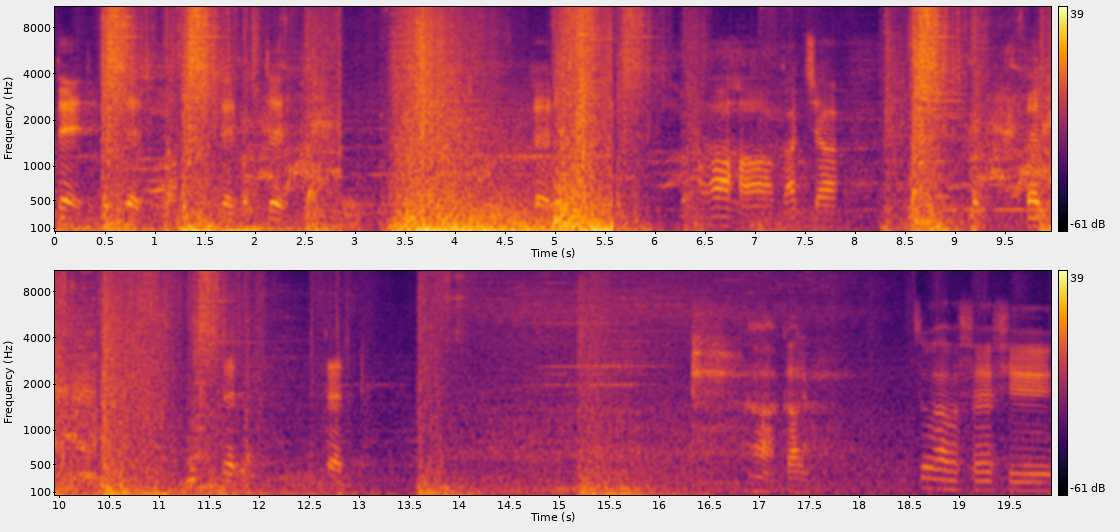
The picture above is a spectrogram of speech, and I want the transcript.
Dead. Dead. Dead. Dead. Dead. Haha, gotcha. Dead. Dead. Dead. Ah, got him. Still have a fair few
